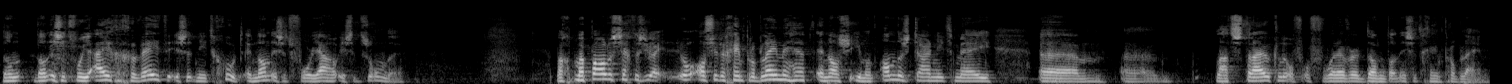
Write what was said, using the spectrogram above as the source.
dan, dan is het voor je eigen geweten is het niet goed. En dan is het voor jou is het zonde. Maar, maar Paulus zegt dus, als je er geen probleem mee hebt en als je iemand anders daar niet mee uh, uh, laat struikelen of, of whatever, dan, dan is het geen probleem.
